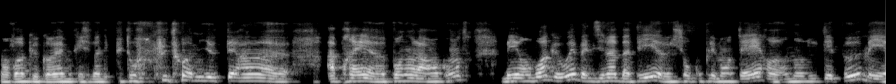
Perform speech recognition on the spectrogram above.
On voit que quand même Griezmann est plutôt plutôt un milieu de terrain euh, après euh, pendant la rencontre, mais on voit que ouais Benzema, Mbappé, euh, ils sont complémentaires. on en doutait peu, mais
